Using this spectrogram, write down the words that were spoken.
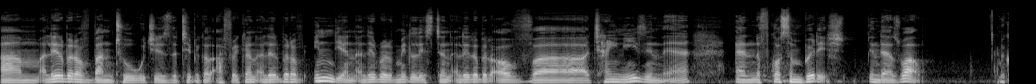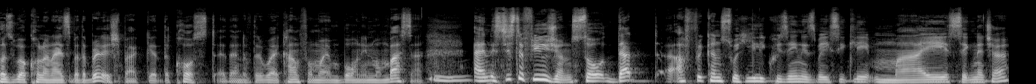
Um, a little bit of bantu which is the typical african a little bit of indian a little bit of middle eastern a little bit of uh, chinese in there and of course some british in there as well because we were colonized by the British back at the coast at the end of the where I come from, where I'm born in Mombasa. And it's just a fusion. So that African Swahili cuisine is basically my signature.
